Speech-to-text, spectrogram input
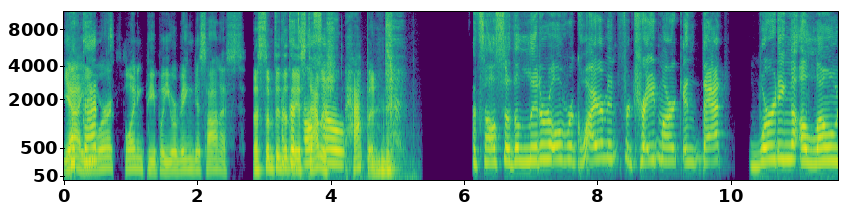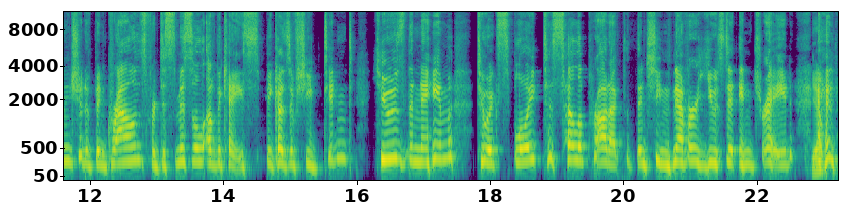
To ex- yeah, you were exploiting people. You were being dishonest. That's something But that they established also- happened. That's also the literal requirement for trademark, and that wording alone should have been grounds for dismissal of the case. Because if she didn't use the name to exploit to sell a product, then she never used it in trade, yep. and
